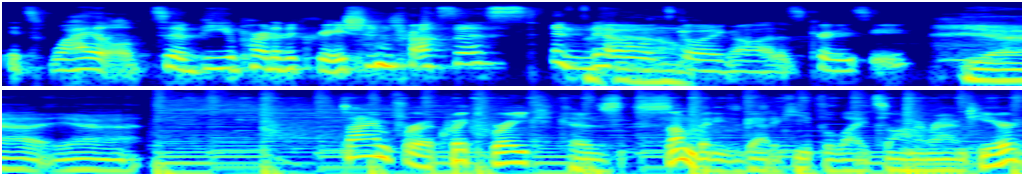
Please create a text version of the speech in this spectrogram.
it's wild to be a part of the creation process and know, know. what's going on. It's crazy. Yeah, yeah. Time for a quick break because somebody's got to keep the lights on around here,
